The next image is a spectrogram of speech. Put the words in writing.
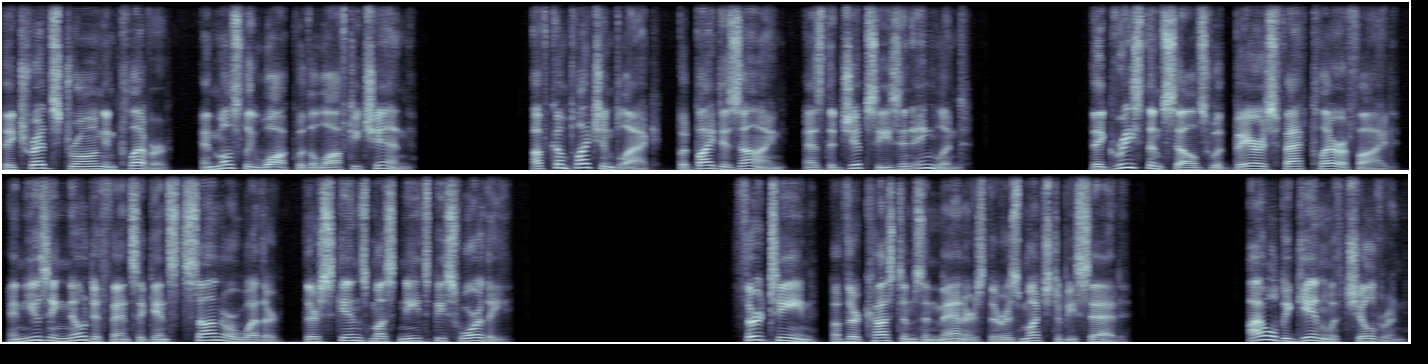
they tread strong and clever, and mostly walk with a lofty chin. Of complexion black, but by design, as the gypsies in England. They grease themselves with bear's fat clarified, and using no defense against sun or weather, their skins must needs be swarthy. 13. Of their customs and manners there is much to be said. I will begin with children.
